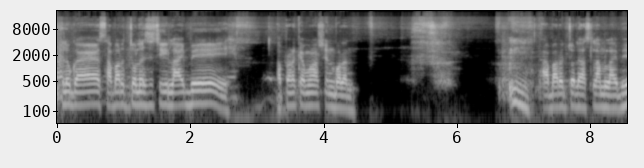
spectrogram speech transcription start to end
হ্যালো গ্যাস আবার চলে এসেছি লাইভে আপনারা কেমন আছেন বলেন? আবারও চলে আসলাম লাইভে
